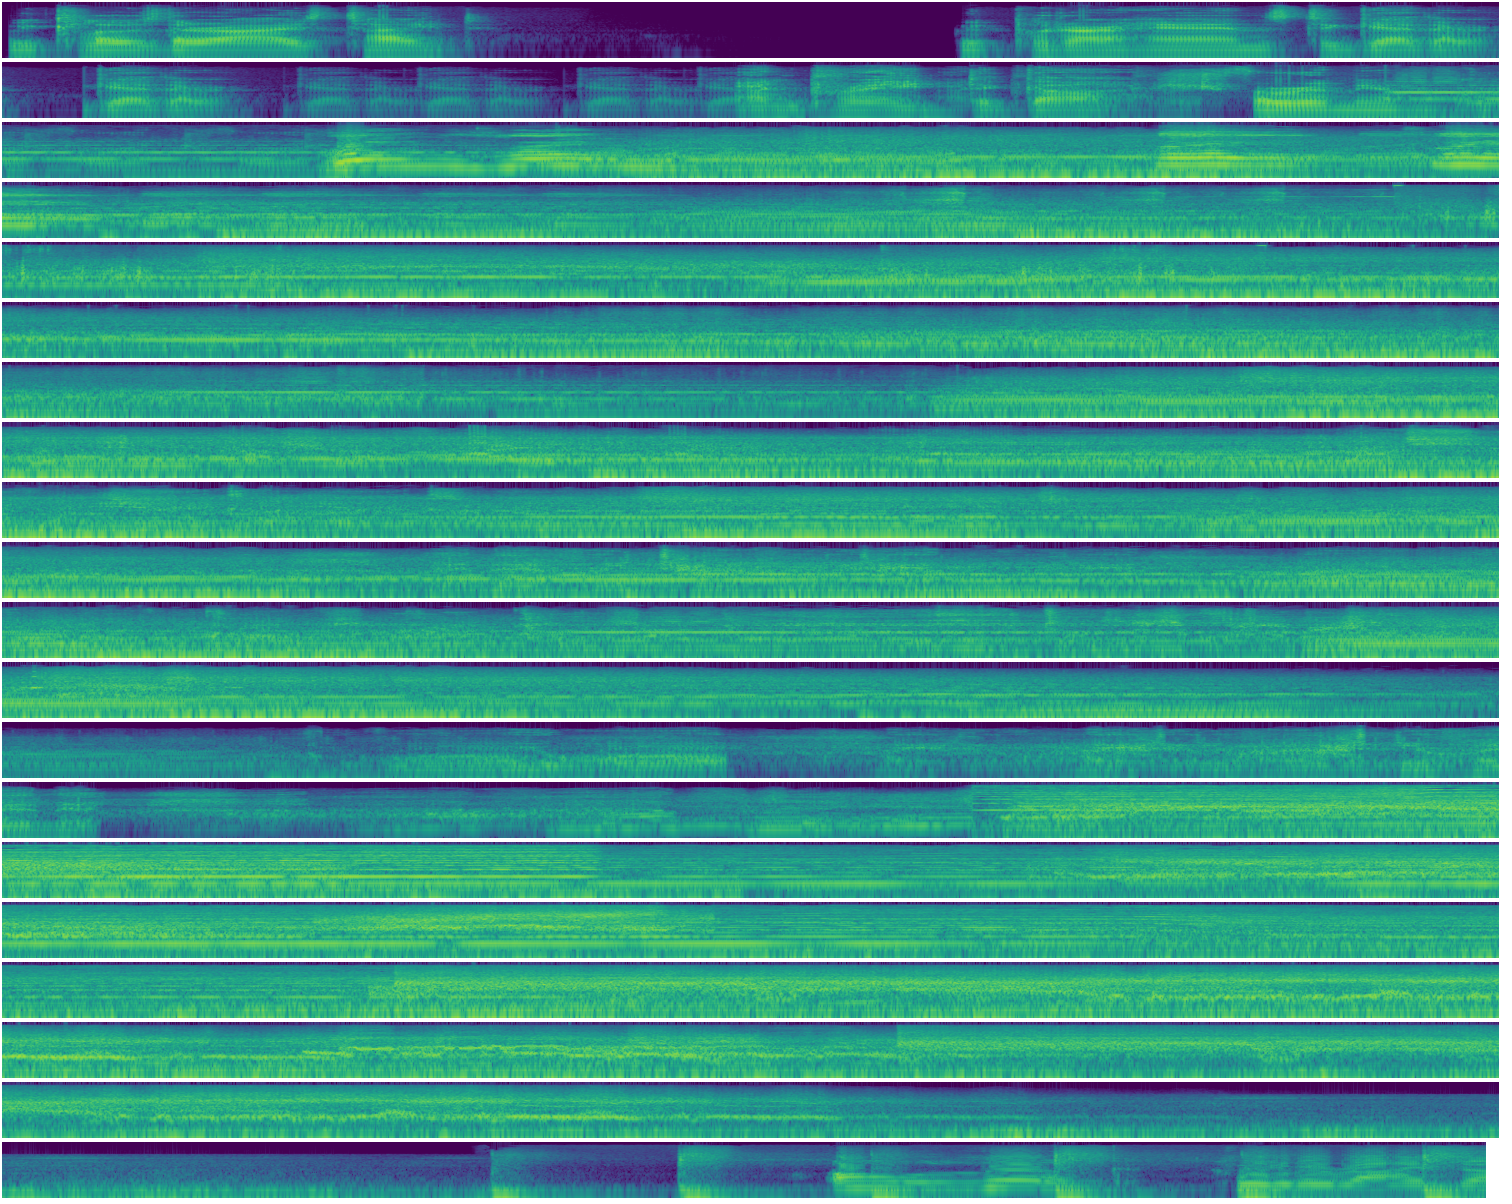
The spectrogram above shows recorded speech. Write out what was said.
We closed our eyes tight. We put our hands together, together, together, together, together, and prayed to gosh for a miracle. Vroom, vroom, vroom, vroom.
